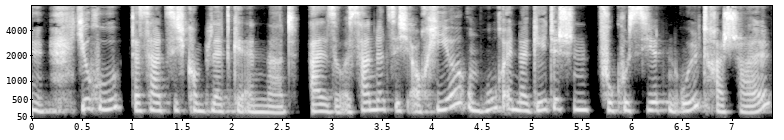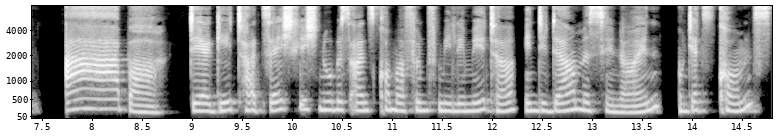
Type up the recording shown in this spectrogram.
juhu, das hat sich komplett geändert. Also, es handelt sich auch hier um hochenergetischen, fokussierten Ultraschall. Aber der geht tatsächlich nur bis 1,5 Millimeter in die Dermis hinein. Und jetzt kommt's.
